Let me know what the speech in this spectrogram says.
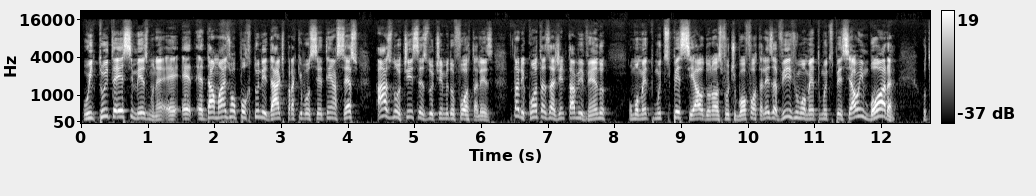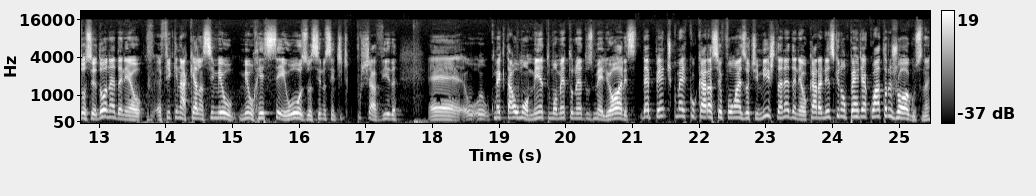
o intuito é esse mesmo, né? É, é, é dar mais uma oportunidade para que você tenha acesso às notícias do do time do Fortaleza. Afinal de contas, a gente está vivendo um momento muito especial do nosso futebol. Fortaleza vive um momento muito especial, embora o torcedor, né, Daniel, eh, fique naquela assim, meio, meio receoso, assim, no sentido de, puxa vida, é, o, como é que tá o momento, o momento não é dos melhores. Depende de como é que o cara, se for mais otimista, né, Daniel? O cara diz que não perde a quatro jogos, né?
